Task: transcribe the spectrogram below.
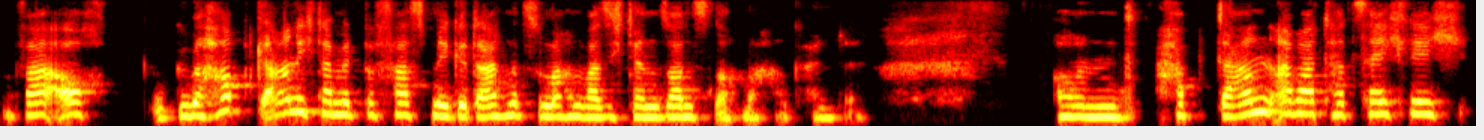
war auch überhaupt gar nicht damit befasst, mir Gedanken zu machen, was ich denn sonst noch machen könnte. Und habe dann aber tatsächlich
